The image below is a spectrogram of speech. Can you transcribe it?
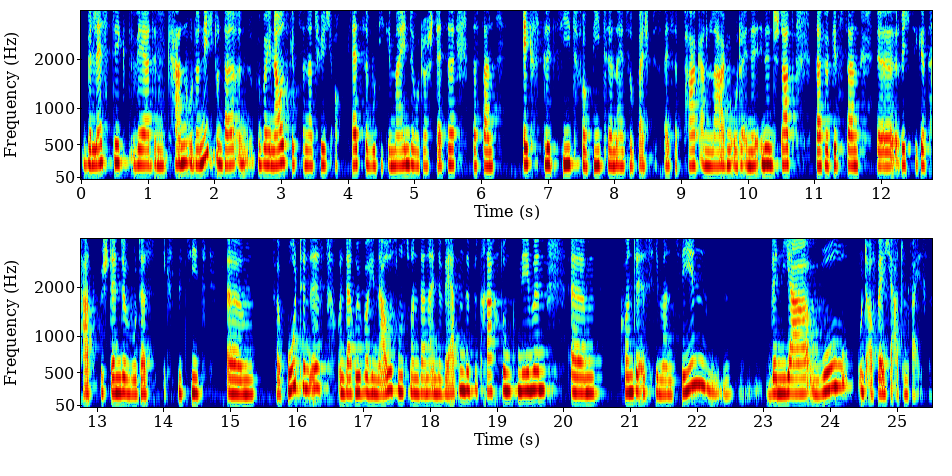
belästigt werden kann oder nicht. Und darüber hinaus gibt es dann natürlich auch Plätze, wo die Gemeinde oder Städte das dann explizit verbieten, also beispielsweise Parkanlagen oder in der Innenstadt. Dafür gibt es dann äh, richtige Tatbestände, wo das explizit ähm, verboten ist. Und darüber hinaus muss man dann eine wertende Betrachtung nehmen. Ähm, konnte es jemand sehen? Wenn ja, wo und auf welche Art und Weise?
